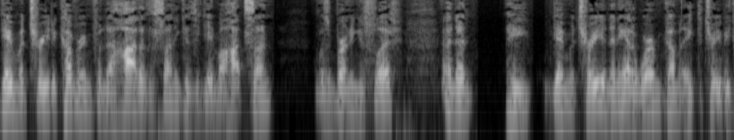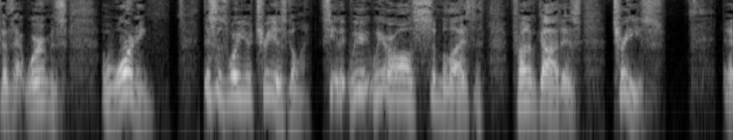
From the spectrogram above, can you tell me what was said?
gave him a tree to cover him from the hot of the sun because he gave him a hot sun. It was burning his flesh. And then he gave him a tree, and then he had a worm come and ate the tree because that worm is a warning. This is where your tree is going. See that we we are all symbolized in front of God as trees. Uh,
